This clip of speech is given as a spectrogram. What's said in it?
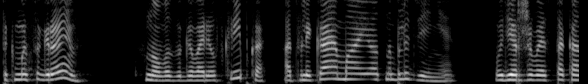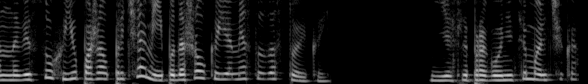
«Так мы сыграем?» — снова заговорил скрипка, отвлекая Майю от наблюдения. Удерживая стакан на весу, Хью пожал плечами и подошел к ее месту за стойкой. «Если прогоните мальчика».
